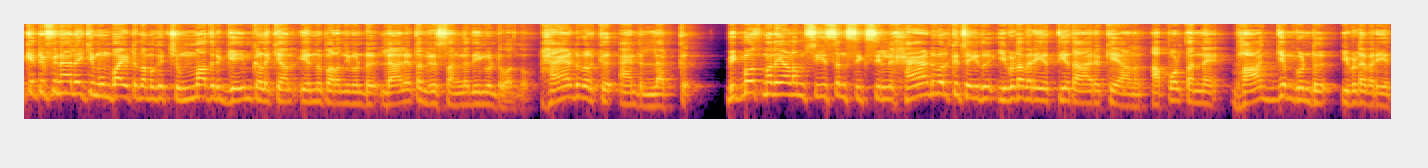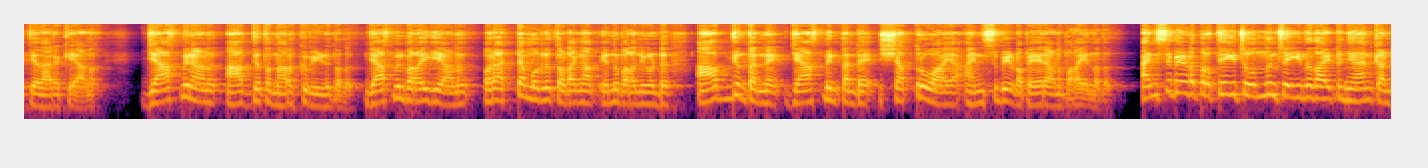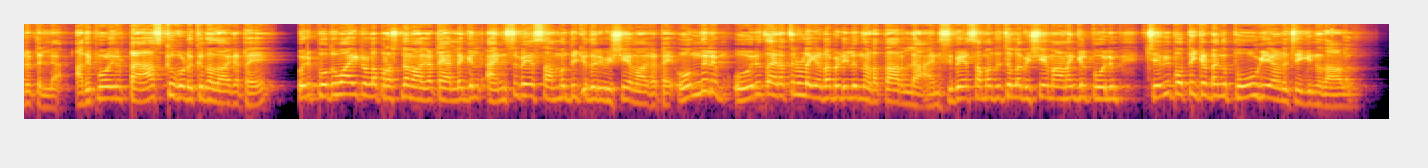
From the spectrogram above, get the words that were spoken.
Ticket ഫിനാലേക്ക് മുമ്പായിട്ട് നമുക്ക് ചുമ്മാ അതൊരു ഗെയിം കളിക്കാം എന്ന് പറഞ്ഞുകൊണ്ട് ലാലേട്ടൻ ഒരു സംഗതിയും കൊണ്ടുവന്നു. Hard work and luck. Bigg Boss Malayalam season സിക്സിൽ ഹാർഡ് വർക്ക് ചെയ്ത് ഇവിടെ വരെ എത്തിയത് ആരൊക്കെയാണ്? അപ്പോൾ തന്നെ ഭാഗ്യം കൊണ്ട് ഇവിടെ വരെ എത്തിയത് ആരൊക്കെയാണ്? ജാസ്മിനാണ് ആദ്യത്തെ നറുക്ക് വീഴുന്നത്. ജാസ്മിൻ പറയുകയാണ് ഒരറ്റം മുതൽ തുടങ്ങാം എന്ന് പറഞ്ഞുകൊണ്ട് ആദ്യം തന്നെ ജാസ്മിൻ തന്റെ ശത്രുവായ അൻസുബയുടെ പേരാണ് പറയുന്നത്. അൻസിബയുടെ പ്രത്യേകിച്ച് ഒന്നും ചെയ്യുന്നതായിട്ട് ഞാൻ കണ്ടിട്ടില്ല. അതിപ്പോൾ ഒരു ടാസ്ക് കൊടുക്കുന്നതാകട്ടെ ഒരു പൊതുവായിട്ടുള്ള പ്രശ്നമാകട്ടെ അല്ലെങ്കിൽ അൻസിബയെ സംബന്ധിക്കുന്ന ഒരു വിഷയമാകട്ടെ ഒന്നിലും ഒരു തരത്തിലുള്ള ഇടപെടലും നടത്താറില്ല. അൻസിബയെ സംബന്ധിച്ചുള്ള വിഷയമാണെങ്കിൽ പോലും ചെവി പൊത്തിക്കൊണ്ടങ്ങ് പോവുകയാണ് ചെയ്യുന്നത് ആൾ.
